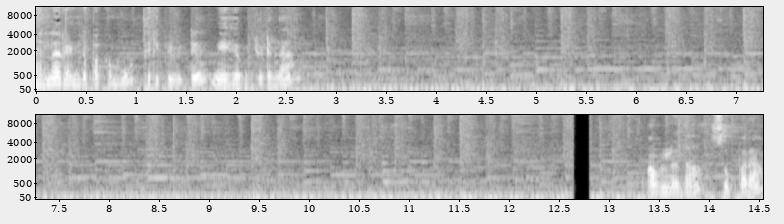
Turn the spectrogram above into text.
நல்லா ரெண்டு பக்கமும் திருப்பி விட்டு வேக விட்டுடுங்க. அவ்வளோதான் சூப்பராக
